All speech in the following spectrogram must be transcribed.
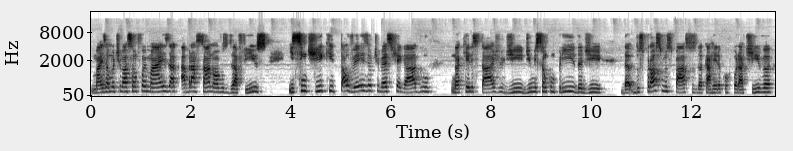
mas a motivação foi mais abraçar novos desafios e sentir que talvez eu tivesse chegado naquele estágio de, de missão cumprida, de, da, dos próximos passos da carreira corporativa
